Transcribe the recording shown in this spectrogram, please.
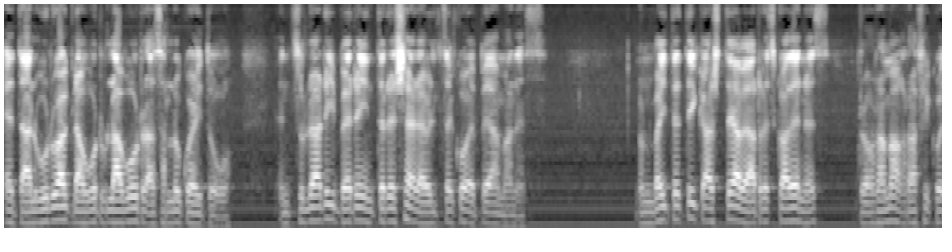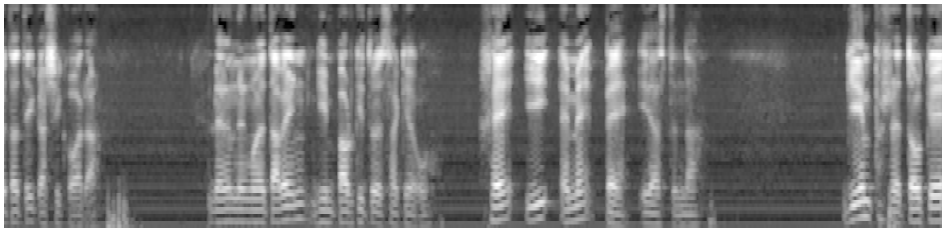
Eta alburuak labur-labur azarluko ditugu. Entzulari bere interesa erabiltzeko epea emanez. Nonbaitetik astea beharrezkoa denez, programa grafikoetatik hasiko gara. Lehenengo eta behin, gimpa aurkitu ezakegu. G-I-M-P idazten da. GIMP retoke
